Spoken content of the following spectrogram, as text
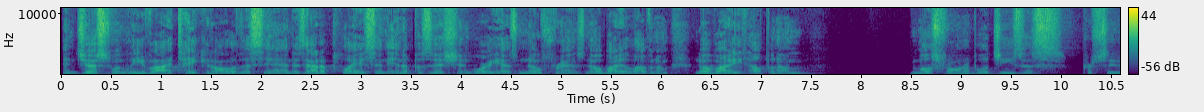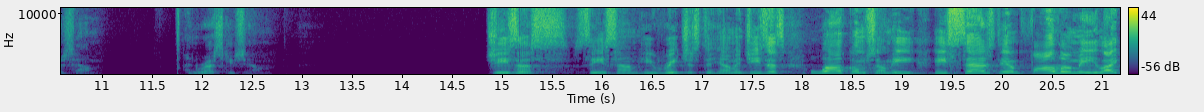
And just when Levi, taking all of this in, is at a place and in a position where he has no friends, nobody loving him, nobody helping him, most vulnerable, Jesus pursues him and rescues him. Jesus sees him, he reaches to him, and Jesus welcomes him. He, he says to him, Follow me. Like,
